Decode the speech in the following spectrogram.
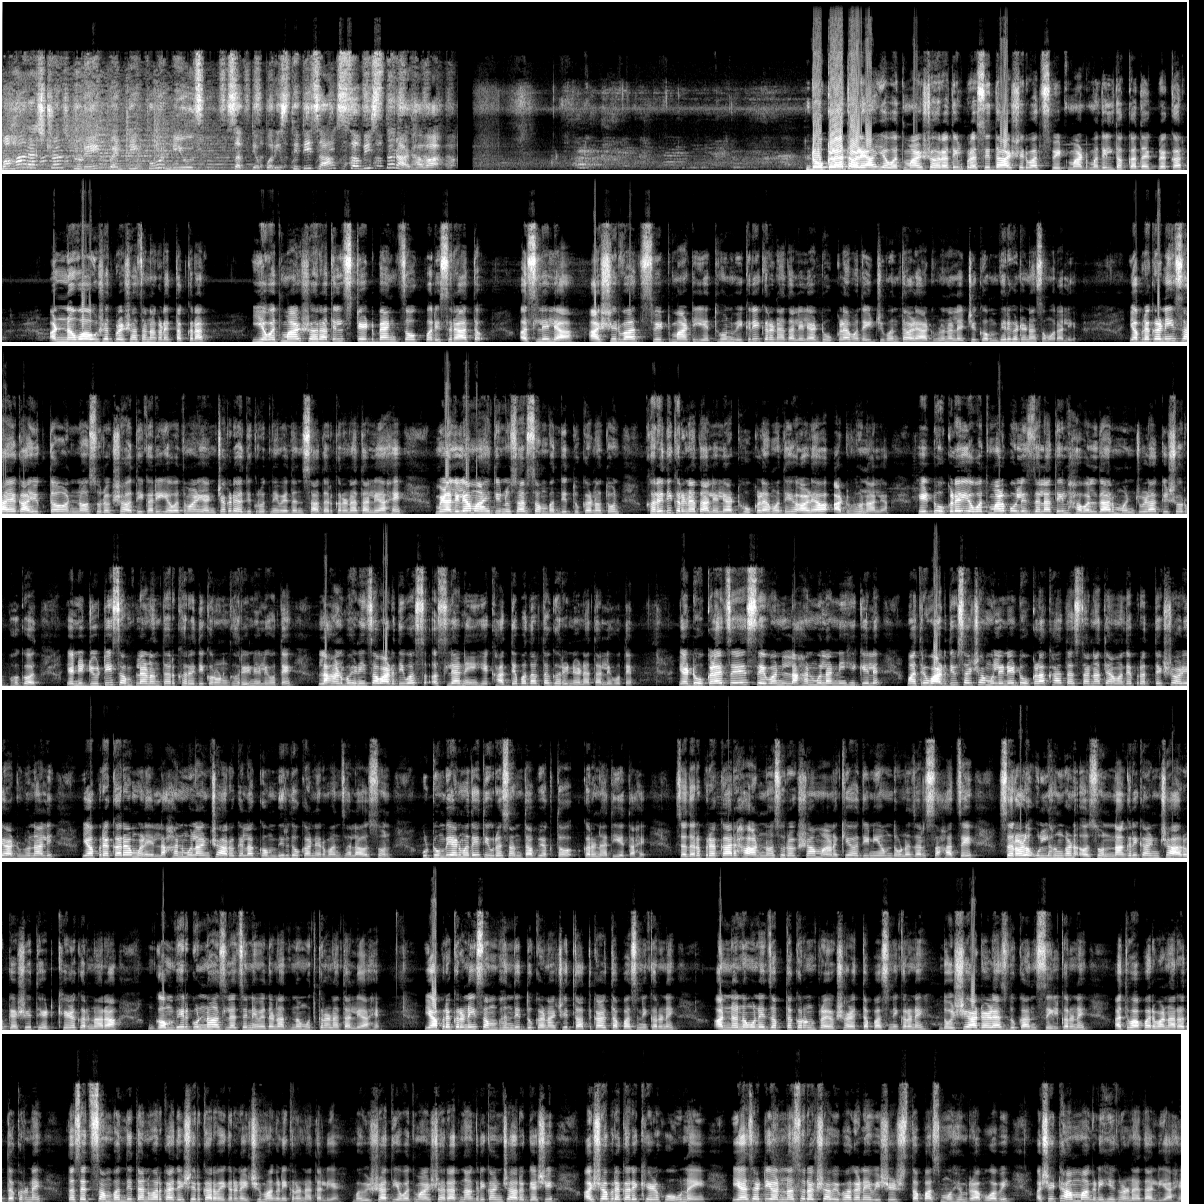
Maharashtra today twenty four news. सत्य परिस्थितीचा सविस्तर आढावा. ढोकळ्या तळ्या यवतमाळ शहरातील प्रसिद्ध आशीर्वाद स्वीट मार्टमधील धक्कादायक प्रकार अन्न व औषध प्रशासनाकडे तक्रार. यवतमाळ शहरातील स्टेट बँक चौक परिसरात असलेल्या आशीर्वाद स्वीट मार्ट येथून विक्री करण्यात आलेल्या ढोकळ्यामध्ये जिवंत अळ्या आढळून आल्याची गंभीर घटना समोर आली आहे. या प्रकरणी सहाय्यक आयुक्त अन्न सुरक्षा अधिकारी यवतमाळ यांच्याकडे अधिकृत निवेदन सादर करण्यात आले आहे. मिळालेल्या माहितीनुसार संबंधित दुकानातून खरेदी करण्यात आलेल्या ढोकळ्यामध्ये अळ्या आढळून आल्या. हे ढोकळे यवतमाळ पोलीस दलातील हवालदार मंजुळा किशोर भगत यांनी ड्युटी संपल्यानंतर खरेदी करून घरी नेले होते. लहान बहिणीचा वाढदिवस असल्याने हे खाद्यपदार्थ घरी नेण्यात आले होते. या ढोकळ्याचे सेवन लहान मुलांनीही केले. मात्र वाढदिवसाच्या मुलीने ढोकळा खात असताना त्यामध्ये प्रत्यक्ष अळी आढळून आली. या प्रकारामुळे लहान मुलांच्या आरोग्याला गंभीर धोका निर्माण झाला असून कुटुंबियांमध्ये तीव्र संताप व्यक्त करण्यात येत आहे. सदर प्रकार हा अन्न सुरक्षा मानके अधिनियम दोन हजार सहाचे सरळ उल्लंघन असून नागरिकांच्या आरोग्याशी थेट खेळ करणारा गंभीर गुन्हा असल्याचे निवेदनात नमूद करण्यात आले आहे. या प्रकरणी संबंधित दुकानाची तात्काळ तपासणी करणे अन्न नमुने जप्त करून प्रयोगशाळेत तपासणी करणे दोषी आढळल्यास दुकान सील करणे अथवा परवाना रद्द करणे तसेच संबंधितांवर कायदेशीर कारवाई करण्याची मागणी करण्यात आली आहे. भविष्यात यवतमाळ शहरात नागरिकांच्या आरोग्याशी अशा प्रकारे खेळ होऊ नये यासाठी अन्न सुरक्षा विभागाने विशेष तपास मोहीम राबवावी अशी ठाम मागणीही करण्यात आली आहे.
